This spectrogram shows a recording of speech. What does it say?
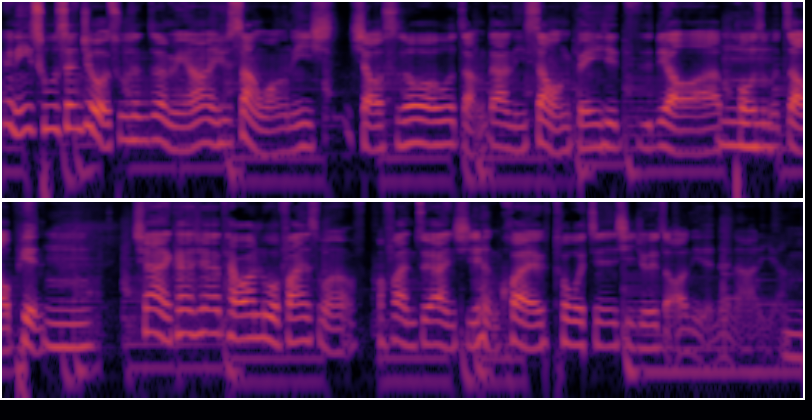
因为你一出生就有出生证明，然后你去上网，你小时候或长大，你上网登一些资料啊，po 什么照片，嗯，现在你看现在台湾如果发生什么犯罪案，其实很快透过监视器就会找到你人在哪里啊。嗯，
